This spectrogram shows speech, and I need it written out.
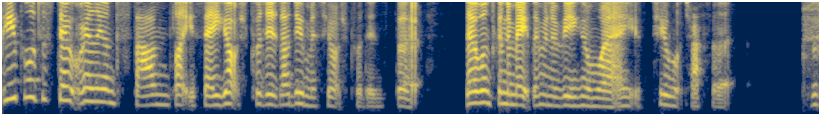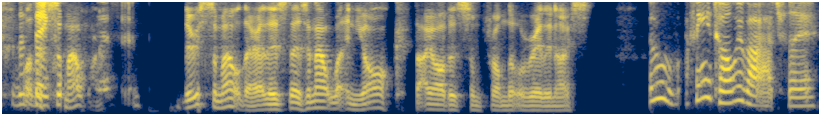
people just don't really understand. Like you say, Yorkshire puddings. I do miss Yorkshire puddings, but no one's going to make them in a vegan way. It's too much effort. Just for the well, sake some of out there. There is some out there. There's there's an outlet in York that I ordered some from that were really nice. Oh, I think you told me about it, actually.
